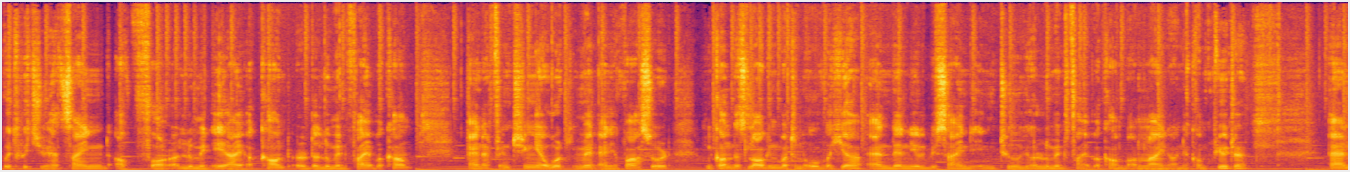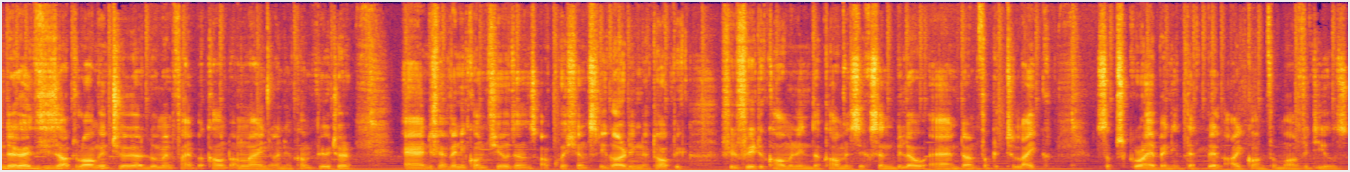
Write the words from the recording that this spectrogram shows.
with which you had signed up for a Lumen AI account or the Lumen 5 account. And after entering your work email and your password click on this login button over here and then you'll be signed into your Lumen 5 account online on your computer. And there guys this is how to log into your Lumen 5 account online on your computer. And if you have any confusions or questions regarding the topic feel free to comment in the comment section below. And don't forget to like subscribe and hit that bell icon for more videos.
